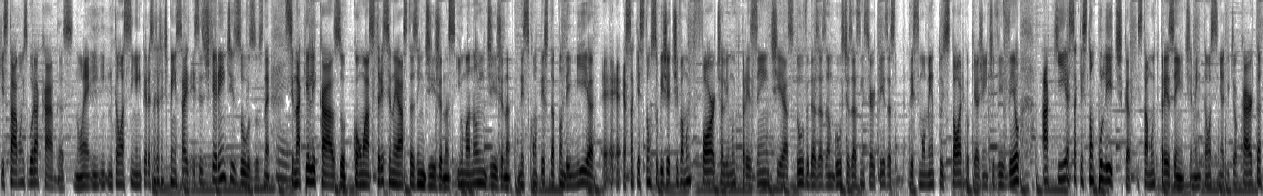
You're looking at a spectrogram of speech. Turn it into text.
que estavam esburacadas, não é? E, então, assim, é interessante a gente pensar esses diferentes usos, né? É. Se naquele caso, com as três cineastas indígenas e uma não indígena, nesse contexto da pandemia, é, é, essa questão subjetiva muito forte ali, muito presente, as dúvidas, as angústias, as incertezas desse momento histórico que a gente viveu. Aqui essa questão política está muito presente, né? Então assim a videocarta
